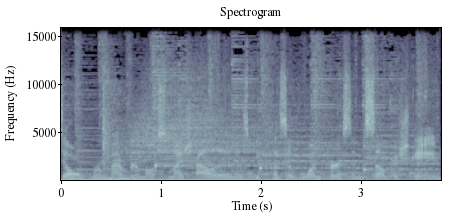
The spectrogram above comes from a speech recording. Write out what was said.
don't remember most of my childhood is because of one person's selfish gain.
